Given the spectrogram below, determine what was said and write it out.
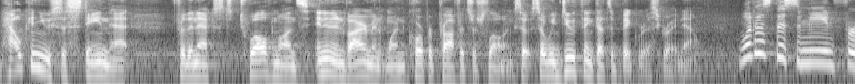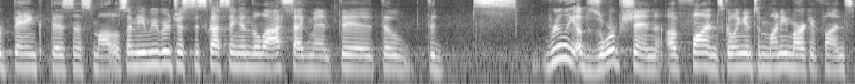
How can you sustain that? For the next 12 months in an environment when corporate profits are slowing. So, so we do think that's a big risk right now. What does this mean for bank business models? I mean, we were just discussing in the last segment the the the really absorption of funds going into money market funds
